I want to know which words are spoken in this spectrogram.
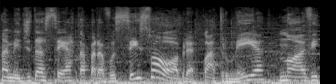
na medida certa para você e sua obra. 469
